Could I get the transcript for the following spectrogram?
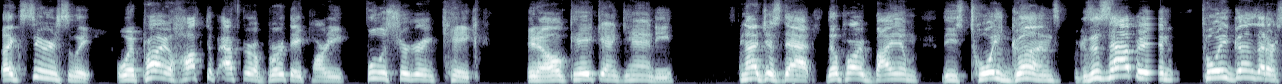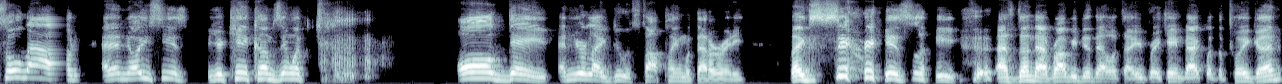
Like seriously, we're probably hocked up after a birthday party full of sugar and cake, you know, cake and candy. Not just that, they'll probably buy him these toy guns because this happened. Toy guns that are so loud, and then all you see is your kid comes in with all day, and you're like, dude, stop playing with that already. Like seriously, that's done that. Robbie did that one time. He came back with the toy gun,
